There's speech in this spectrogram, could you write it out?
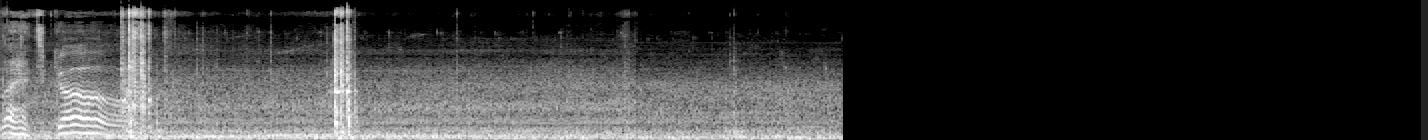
Let's go.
